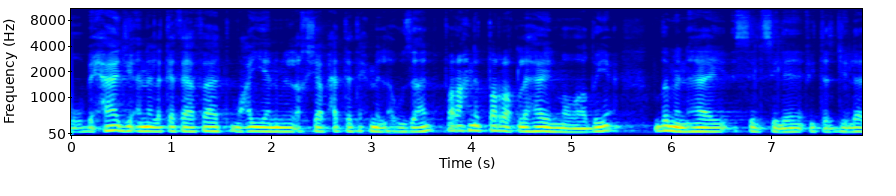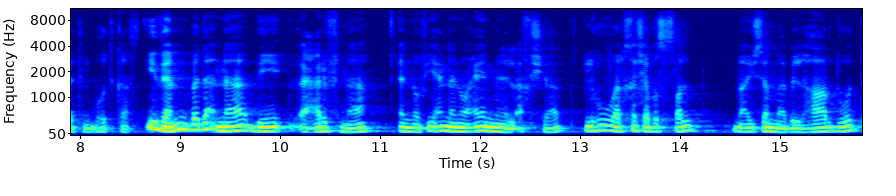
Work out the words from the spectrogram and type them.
وبحاجة أنا لكثافات معينة من الأخشاب حتى تحمل اوزان فراح نتطرق لهاي المواضيع ضمن هاي السلسلة في تسجيلات البودكاست. اذا بدأنا بعرفنا إنه في عندنا نوعين من الأخشاب اللي هو الخشب الصلب ما يسمى بال hardwood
